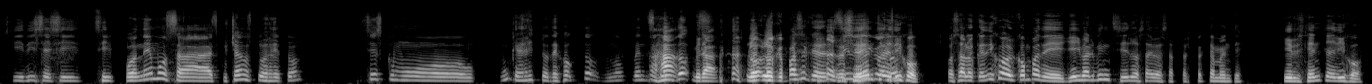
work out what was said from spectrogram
Si dice, si, si ponemos a escucharnos tu reggaetón, pues es como un carrito de hot dogs, ¿no? Vendes hot Ajá, dogs. mira, lo, lo que pasa es que Así le Residente le dijo, o sea, lo que dijo el compa de J Balvin, sí lo sabe, o sea, perfectamente. Y Residente le dijo,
